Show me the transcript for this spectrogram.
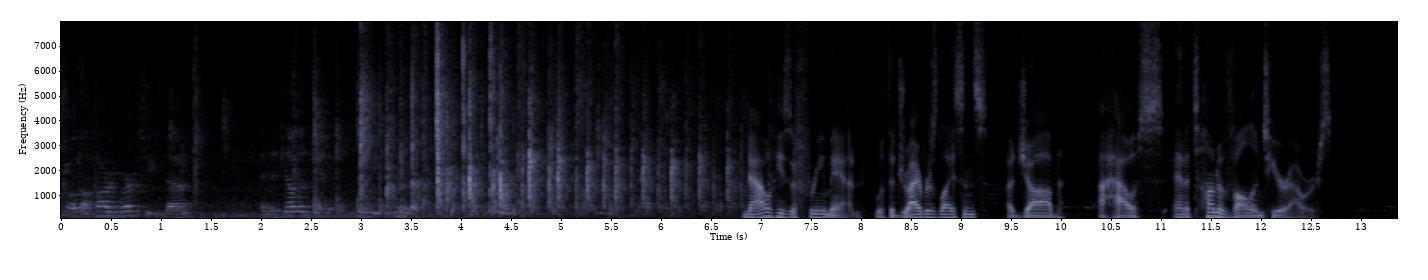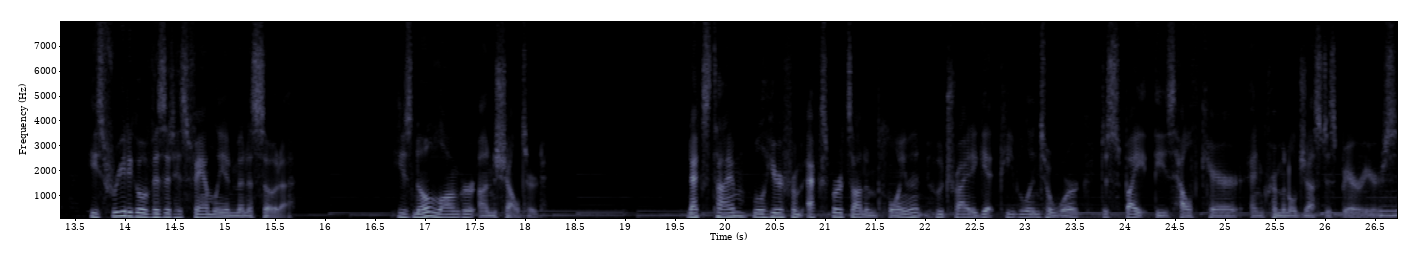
For all the hard work she's done and the diligence. Now he's a free man with a driver's license, a job, a house, and a ton of volunteer hours. He's free to go visit his family in Minnesota. He's no longer unsheltered. Next time, we'll hear from experts on employment who try to get people into work despite these healthcare and criminal justice barriers.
